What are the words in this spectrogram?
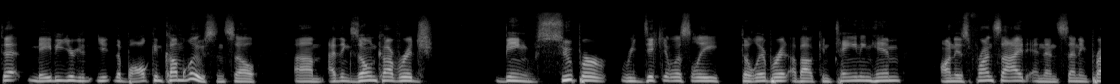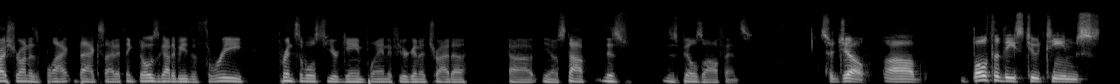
that maybe you're, you, the ball can come loose. And so, um, I think zone coverage being super ridiculously deliberate about containing him on his front side and then sending pressure on his black backside. I think those got to be the three principles to your game plan if you're going to try to, uh, you know, stop this this Bills offense. So Joe, uh, both of these two teams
